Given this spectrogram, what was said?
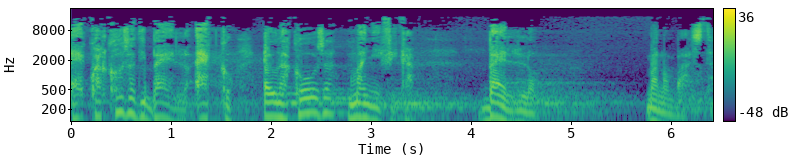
È qualcosa di bello, ecco, è una cosa magnifica, bello, ma non basta.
